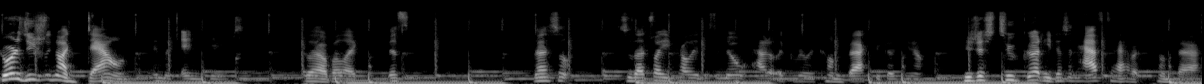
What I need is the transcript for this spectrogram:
Jordan's usually not down in like any games. So, but like that's that's not, so that's why he probably doesn't know how to like really come back because you know he's just too good. He doesn't have to have it come back.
